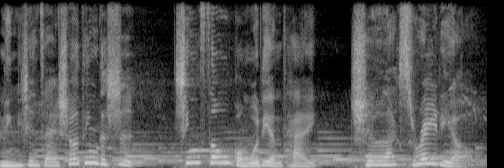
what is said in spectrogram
您现在收听的是轻松广播电台，Chillax Radio。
